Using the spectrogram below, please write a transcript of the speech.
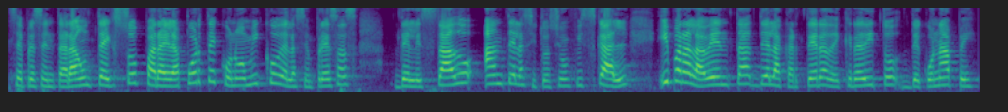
se presentará un texto para el aporte económico de las empresas del Estado ante la situación fiscal y para la venta de la cartera de crédito de CONAPE.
